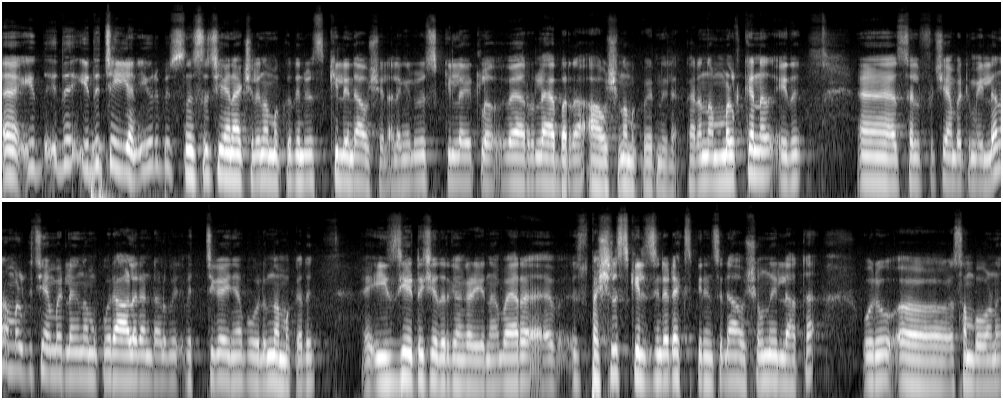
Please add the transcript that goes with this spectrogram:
ഇത് ഇത് ഇത് ചെയ്യാൻ ഈ ഒരു ബിസിനസ് ചെയ്യാൻ ആക്ച്വലി നമുക്ക് ഇതിന്റെ ഒരു സ്കില്ലിന്റെ ആവശ്യമില്ല. അല്ലെങ്കിൽ ഒരു സ്കില്ലായിട്ടുള്ള വേറൊരു ലേബറുടെ ആവശ്യം നമുക്ക് വരുന്നില്ല. കാരണം നമ്മൾക്ക് തന്നെ ഇത് സെൽഫ് ചെയ്യാൻ പറ്റും. ഇല്ല നമ്മൾക്ക് ചെയ്യാൻ പറ്റില്ലെങ്കിൽ നമുക്ക് ഒരാൾ രണ്ടാൾ വെച്ച് കഴിഞ്ഞാൽ പോലും നമുക്കത് ഈസി ആയിട്ട് ചെയ്തെടുക്കാൻ കഴിയുന്ന വേറെ സ്പെഷ്യൽ സ്കിൽസിന്റെ ഒരു എക്സ്പീരിയൻസിന്റെ ആവശ്യമൊന്നും ഇല്ലാത്ത ഒരു സംഭവമാണ്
